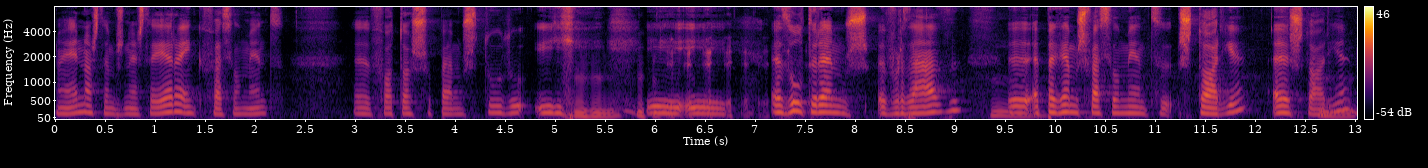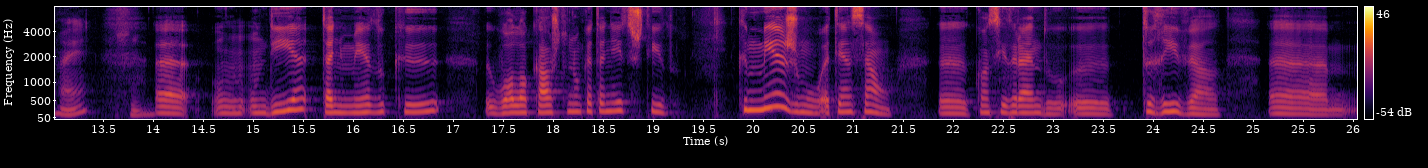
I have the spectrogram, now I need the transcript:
não é? Nós estamos nesta era em que facilmente uh, photoshopamos tudo e, e- e adulteramos a verdade, uh, apagamos facilmente história, a história, não é? Uh, um, um dia tenho medo que o Holocausto nunca tenha existido. Que mesmo, atenção, uh, considerando terrível, uh,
